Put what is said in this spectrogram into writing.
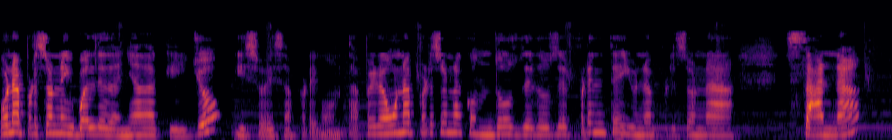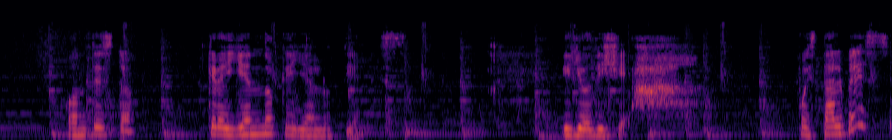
Una persona igual de dañada que yo hizo esa pregunta, pero una persona con dos dedos de frente y una persona sana contestó, creyendo que ya lo tienes. Y yo dije, ah, pues tal vez,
